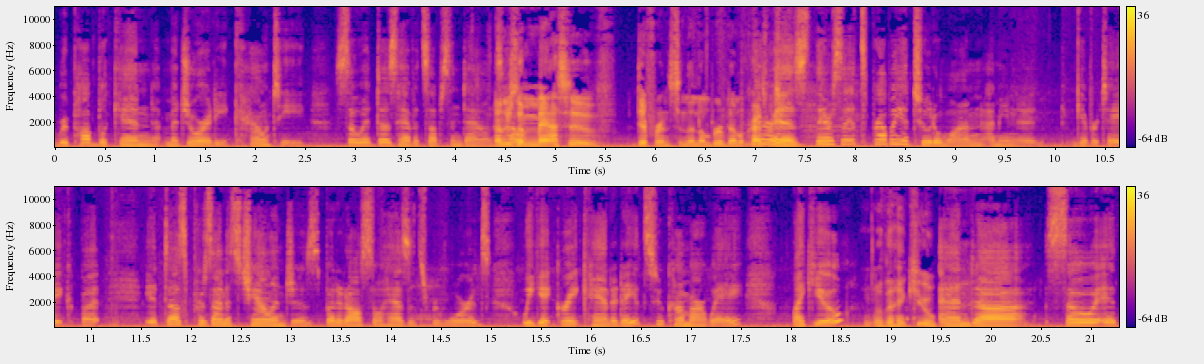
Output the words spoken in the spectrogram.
Republican majority county, so it does have its ups and downs. And there's How- a massive difference in the number of Democrats. there versus- is. There's. It's probably a two to one. I mean, uh, give or take, but it does present its challenges, but it also has its rewards. We get great candidates who come our way, like you, Well, thank you. and uh, so it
